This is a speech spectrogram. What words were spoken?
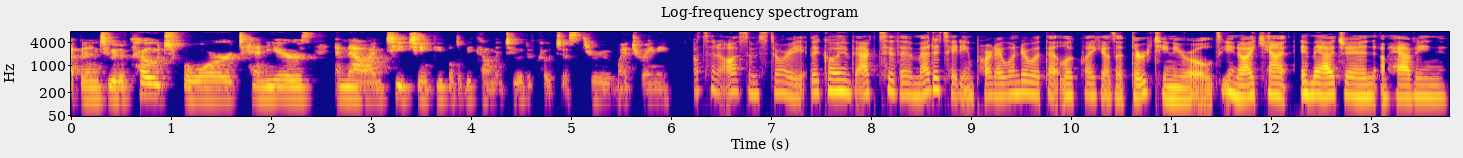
I've been an intuitive coach for 10 years, and now I'm teaching people to become intuitive coaches through my training. That's an awesome story. But going back to the meditating part, I wonder what that looked like as a 13 year old. You know, I can't imagine um, having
